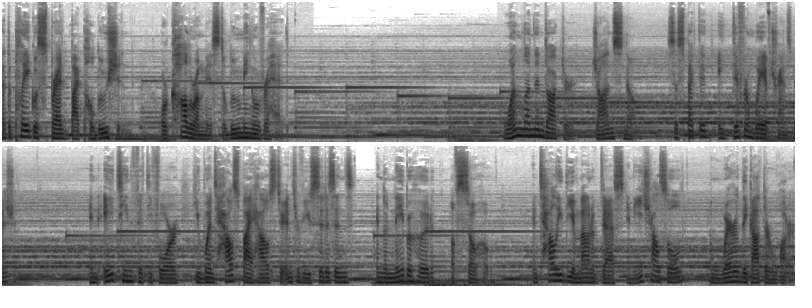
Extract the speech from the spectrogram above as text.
that the plague was spread by pollution or cholera mist looming overhead. One London doctor, John Snow, suspected a different way of transmission. In 1854, he went house by house to interview citizens in the neighborhood of Soho and tallied the amount of deaths in each household and where they got their water.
